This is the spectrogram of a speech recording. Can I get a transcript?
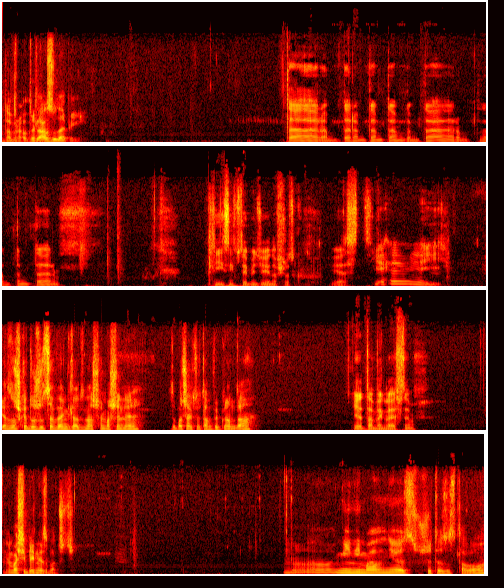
Dobra. Od razu lepiej. Taram, taram, tam, tam, tam, taram, tam, tam, taram. Please, niech tutaj będzie jedno w środku. Jest. Jej. Ja troszkę dorzucę węgla do naszej maszyny. Zobaczę, jak to tam wygląda. Ile tam węgla jest w tym? Właśnie biegnę zobaczyć. No, minimalnie zużyte zostało.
